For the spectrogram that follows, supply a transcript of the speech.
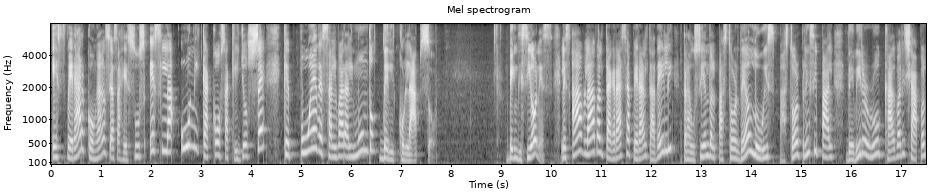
Esperar con ansias a Jesús es la única cosa que yo sé que puede salvar al mundo del colapso. Bendiciones. Les ha hablado Altagracia Peralta Daly, traduciendo al pastor Dale Lewis, pastor principal de Bitterroot Calvary Chapel,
